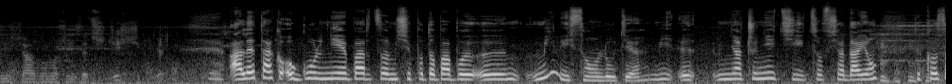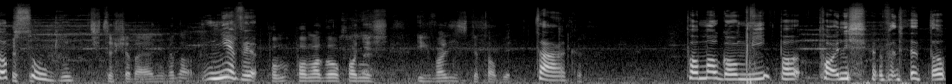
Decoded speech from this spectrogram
20 albo może i ze 30 kilo. Ale tak ogólnie bardzo mi się podoba, bo y, mili są ludzie. Mi, y, znaczy nie ci, co wsiadają, tylko z obsługi. Ci co wsiadają, nie wiadomo. Nie wiem, Pom- pomogą ponieść ich walizkę tobie. Tak. Pomogą mi po, ponieść, będę to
